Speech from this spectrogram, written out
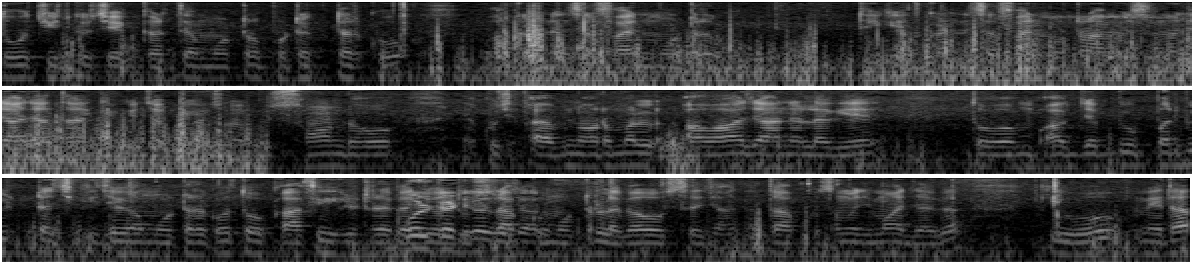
दो चीज़ को चेक करते हैं मोटर प्रोटेक्टर को और कंडेंसर फाइन मोटर को। ठीक है कंडेंसर फाइन मोटर हमें समझ आ जाता है, क्योंकि जब भी उसमें कुछ साउंड हो या कुछ अब नॉर्मल आवाज़ आने लगे तो आप जब भी ऊपर भी टच कीजिएगा मोटर को तो काफ़ी हीट रहेगा जो दूसरा आपको मोटर लगाओ उससे ज़्यादा तो आपको समझ में आ जाएगा कि वो मेरा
